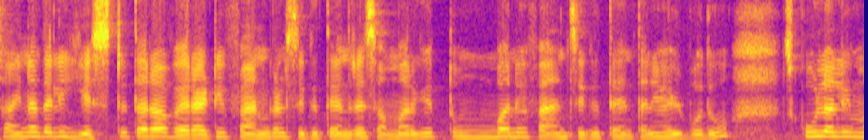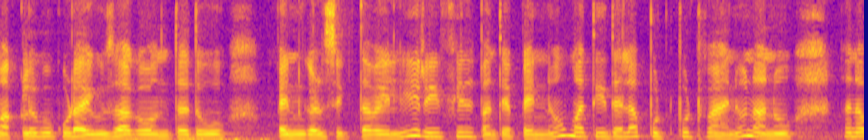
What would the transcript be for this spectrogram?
ಚೈನಾದಲ್ಲಿ ಎಷ್ಟು ಥರ ವೆರೈಟಿ ಫ್ಯಾನ್ಗಳು ಸಿಗುತ್ತೆ ಅಂದರೆ ಸಮ್ಮರ್ಗೆ ತುಂಬಾ ಫ್ಯಾನ್ ಸಿಗುತ್ತೆ ಅಂತಲೇ ಹೇಳ್ಬೋದು. ಸ್ಕೂಲಲ್ಲಿ ಮಕ್ಳಿಗೂ ಕೂಡ ಯೂಸ್ ಆಗೋವಂಥದ್ದು ಪೆನ್ಗಳು ಸಿಗ್ತವೆ. ಇಲ್ಲಿ ರೀಫಿಲ್ ಮತ್ತು ಪೆನ್ನು ಮತ್ತು ಇದೆಲ್ಲ ಪುಟ್ ಪುಟ್ ಫ್ಯಾನು ನಾನು ನನ್ನ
